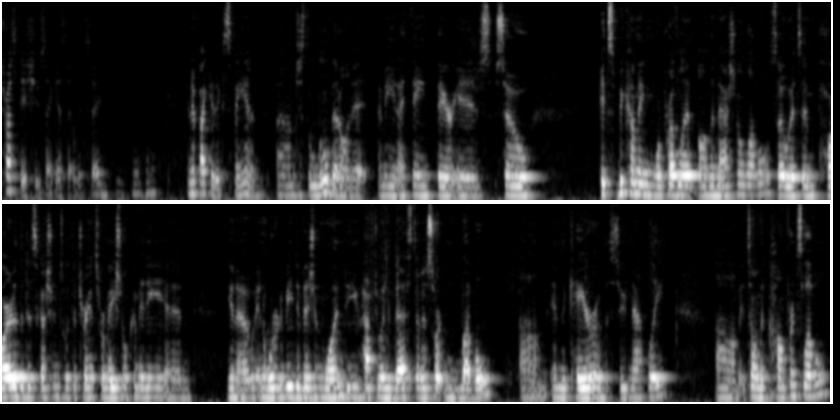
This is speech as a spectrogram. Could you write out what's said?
trust issues, I guess I would say. Mhm. And if I could expand um, just a little bit on it, I mean, I think there is so it's becoming more prevalent on the national level. So it's in part of the discussions with the transformational committee, and you know, in order to be Division One, do you have to invest at a certain level um, in the care of the student athlete? Um, it's on the conference level.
